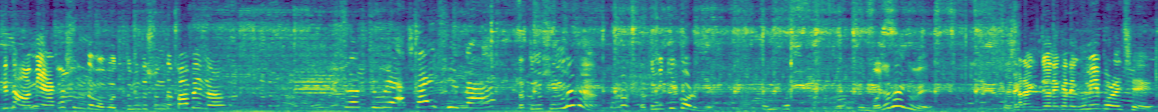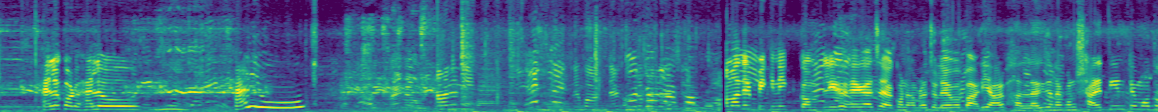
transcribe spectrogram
কিন্তু আমি একা শুনতে পাবো, তুমি তো শুনতে পাবে না। তুমি একাই শোনা। তা তুমি শুনবে না? তা তুমি কি করবে? তুমি থাকবে? একজন এখানে ঘুমিয়ে পড়েছে। হ্যালো করো হ্যালো হ্যালো আমাদের পিকনিক কমপ্লিট হয়ে গেছে, এখন আমরা চলে যাব বাড়ি। আর ভালো লাগছে না, এখন সাড়ে তিনটে মতো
